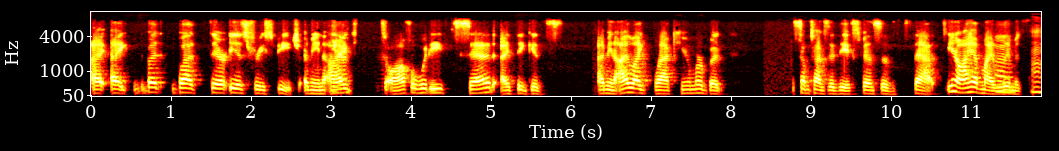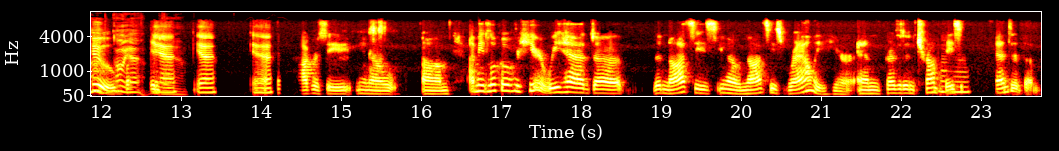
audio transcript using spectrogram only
I, I, but but there is free speech. I mean, Yeah. I it's awful what he said. I think it's. I mean, I like black humor, but sometimes at the expense of that. You know, I have my Mm. limits Mhm. too. oh but yeah Yeah, yeah, yeah. democracy, you know. Um, I mean, look over here. We had uh, the Nazis, you know, Nazis rally here, and President Trump Mhm. basically defended them.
